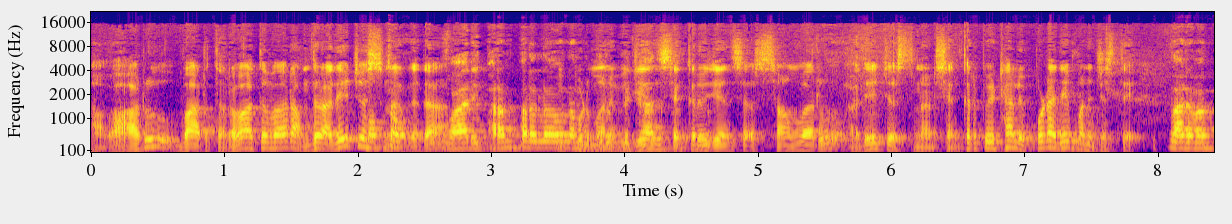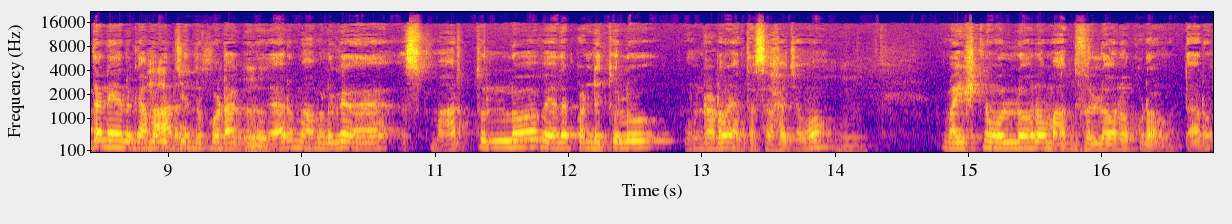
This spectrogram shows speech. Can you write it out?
ఆ వారు వారు తర్వాత వారు అందరూ అదే చేస్తున్నారు కదా. వారి పరంపరలో ఇప్పుడు మన విజయ శంకర విజయన్ స్వామి వారు అదే చేస్తున్నారు. శంకర పీఠాలు ఎప్పుడు అదే పనిచేస్తాయి. వారి వద్ద నేను గమనించింది కూడా గురుగారు మామూలుగా స్మార్తుల్లో వేద పండితులు ఉండడం ఎంత సహజమో వైష్ణవుల్లోనూ మాధ్వుల్లోనూ కూడా ఉంటారు.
